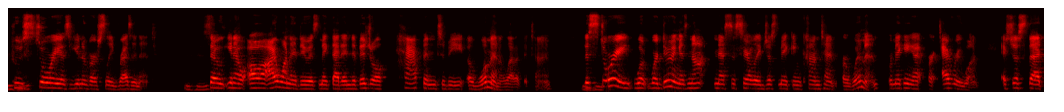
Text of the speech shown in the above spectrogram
mm-hmm. whose story is universally resonant mm-hmm. so you know all i want to do is make that individual happen to be a woman a lot of the time the mm-hmm. story what we're doing is not necessarily just making content for women we're making it for everyone it's just that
